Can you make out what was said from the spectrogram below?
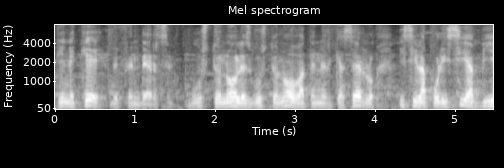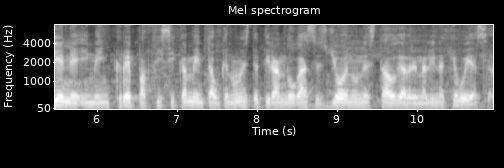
Tiene que defenderse. Guste o no, les guste o no, va a tener que hacerlo. Y si la policía viene y me increpa físicamente, aunque no me esté tirando gases, yo en un estado de adrenalina, ¿qué voy a hacer?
